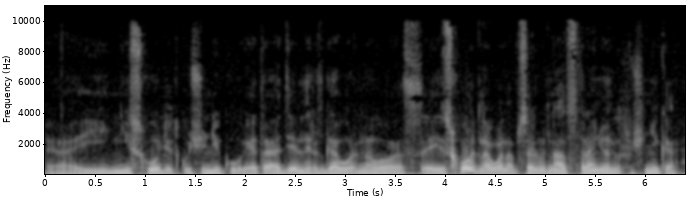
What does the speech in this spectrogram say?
Э, и не сходит к ученику, это отдельный разговор. Но исходно он абсолютно отстранен от ученика –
